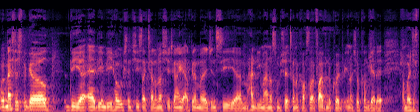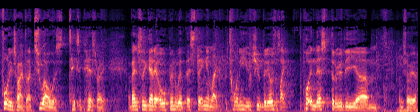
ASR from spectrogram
We messaged the girl, the uh, Airbnb host, and she's like telling us she's gonna get like an emergency um, handyman or some shit. It's gonna cost like 500 quid, but you know she'll come get it. And we're just fully trying for like two hours takes a piss, right? Eventually get it open with this thing and like 20 YouTube videos, just like putting this through the. Um, let me show you.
